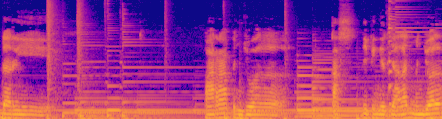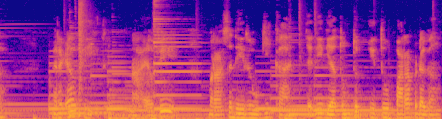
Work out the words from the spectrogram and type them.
dari para penjual tas di pinggir jalan menjual merek LV gitu. Nah LV merasa dirugikan, jadi dia tuntut itu para pedagang,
